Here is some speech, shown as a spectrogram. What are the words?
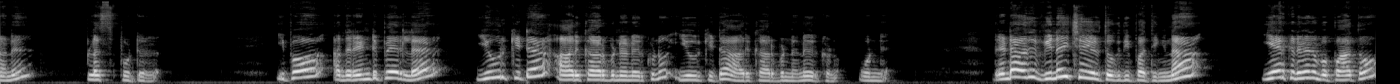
நான் ப்ளஸ் போட்டுடுறேன். இப்போது அந்த ரெண்டு பேரில் இவர்கிட்ட ஆறு கார்பன் அணு இருக்கணும் இவர்கிட்ட ஆறு கார்பன் அணு இருக்கணும். ஒன்று ரெண்டாவது வினைச்செயல் தொகுதி பார்த்திங்கன்னா ஏற்கனவே நம்ம பார்த்தோம்.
